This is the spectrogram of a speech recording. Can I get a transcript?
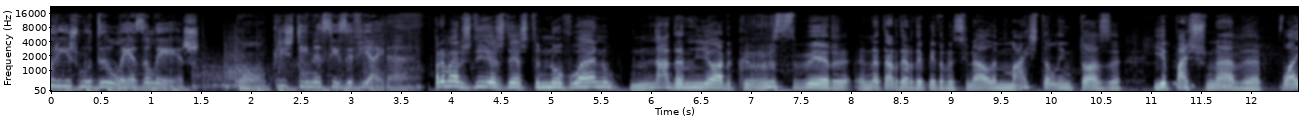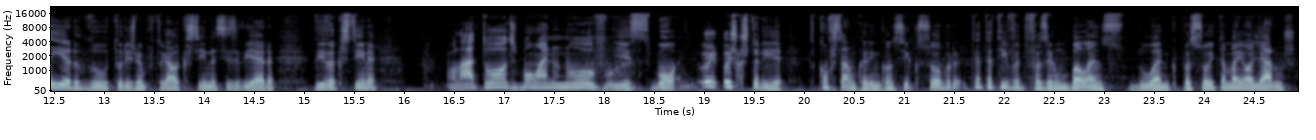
Turismo de Les a Les, com Cristina Cisa Vieira. Primeiros dias deste novo ano, nada melhor que receber na tarde da RDP Internacional a mais talentosa e apaixonada player do turismo em Portugal, Cristina Cisa Vieira. Viva Cristina! Olá a todos, bom ano novo. Isso. Bom, hoje gostaria de conversar um bocadinho consigo sobre a tentativa de fazer um balanço do ano que passou e também olharmos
